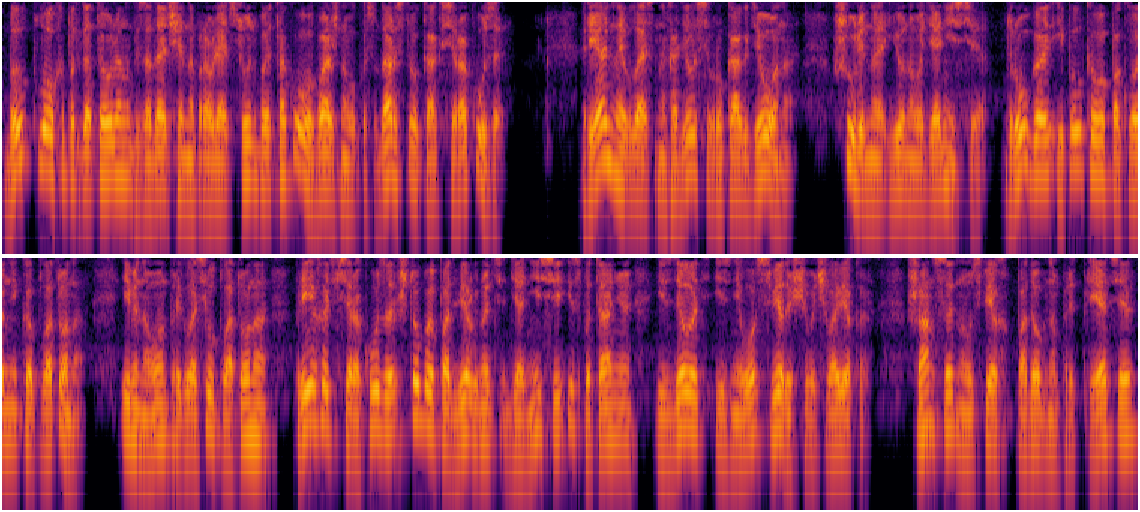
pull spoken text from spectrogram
был плохо подготовлен к задаче направлять судьбы такого важного государства, как Сиракузы. Реальная власть находилась в руках Диона, Шурина юного Дионисия, друга и пылкого поклонника Платона. Именно он пригласил Платона приехать в Сиракузы, чтобы подвергнуть Дионисия испытанию и сделать из него сведущего человека. Шансы на успех в подобном предприятии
